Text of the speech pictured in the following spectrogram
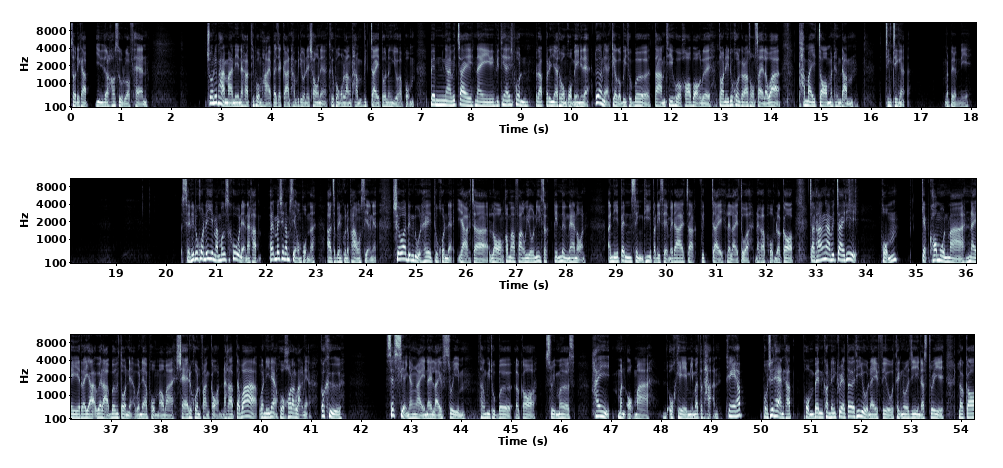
สวัสดีครับ ยินดีต้อนรับเข้าสู่รัวแฟน ช่วงที่ผ่านมานี้นะครับ ที่ผมหายไปจากการทำวิดีโอในช่องเนี่ย คือผมกำลังทำวิจัยตัวหนึ่งอยู่ครับผม เป็นงานวิจัยในวิทยานิพนธ์รับปริญญาโทของผมเองนี่แหละ เรื่องเนี่ยเกี่ยวกับ VTuber ตามที่หัวข้อบอกเลย ตอนนี้ทุกคนกำลังสงสัยแล้วว่าทำไมจอมันถึงดำจริง ๆอะมันเป็นแบบนี้ เสียงที่ทุกคนได้ยินมาเมื่อสักครู่เนี่ยนะครับไม่ใช่น้ำเสียงของผมนะ อาจจะเป็นคุณภาพของเสียงเนี่ย เชื่อว่าดึงดูดให้ทุกคนเนี่ยอยากจะลองเข้ามาฟังวิดีโอนี้อีกสักนิดหนึ่งแน่นอน อันนี้เป็นสิ่งที่ปฏิเสธไม่ได้จากวิจัยหลาย ๆ ตัวนะครับผมแล้วก็จากทั้งงานวิจัยที่ผมเก็บข้อมูลมาในระยะเวลาเบื้องต้นเนี่ยวันนี้ผมเอามาแชร์ทุกคนฟังก่อนนะครับ แต่ว่าวันนี้เนี่ยหัวข้อหลัก ๆ เนี่ยก็คือเซตเสียงยังไงใน live stream ทั้ง VTuber แล้วก็ streamers ให้มันออกมาโอเคมีมาตรฐานคือไงครับ ผมชื่อแทนครับ ผมเป็น content creator ที่อยู่ใน field technology industryแล้วก็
